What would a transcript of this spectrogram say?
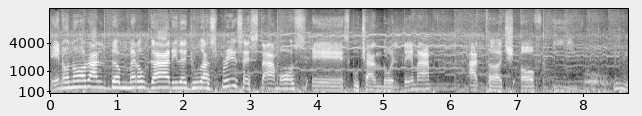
en honor al The Metal God y de Judas Priest estamos eh, escuchando el tema A Touch of Evil. Un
